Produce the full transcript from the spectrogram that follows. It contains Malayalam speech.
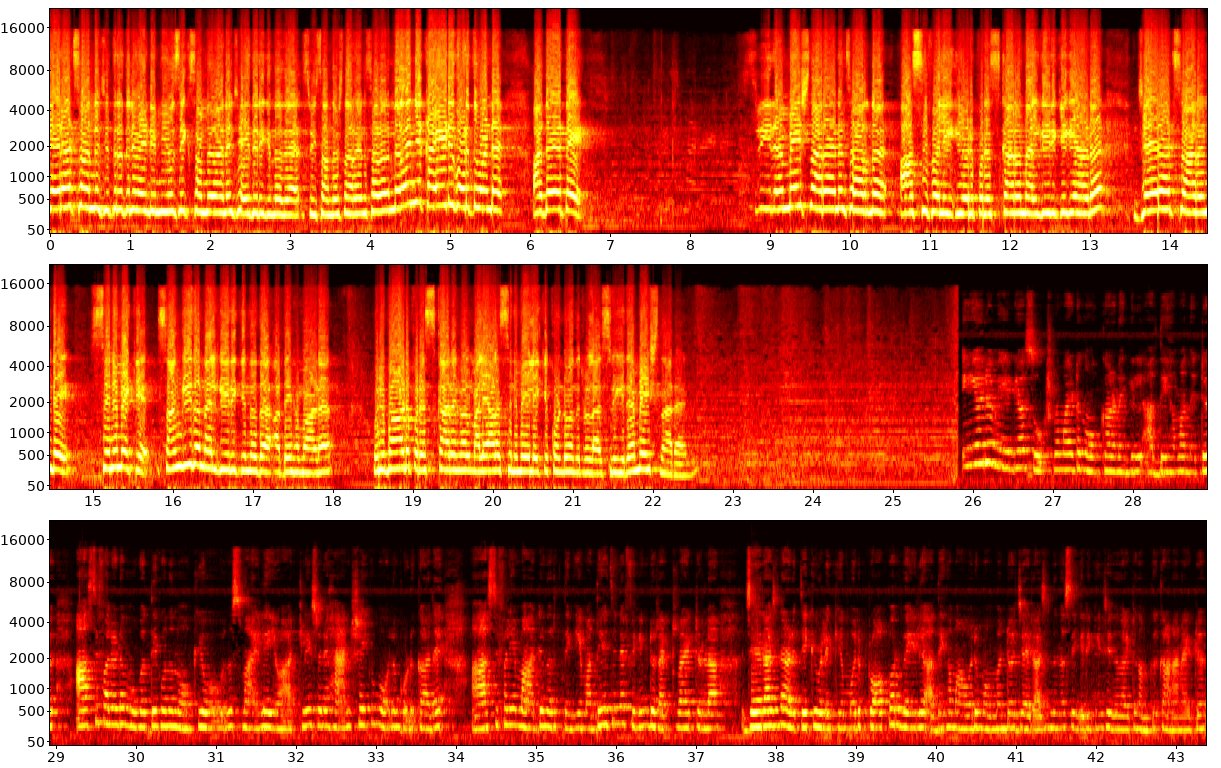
ജയരാജ് സാറിന്റെ ചിത്രത്തിന് വേണ്ടി മ്യൂസിക് സംവിധാനം ചെയ്തിരിക്കുന്നത് ശ്രീ സന്തോഷ് നാരായണൻ സാർ. നിറഞ്ഞ കൈയടി കൊടുത്തുകൊണ്ട് അദ്ദേഹത്തെ ശ്രീ രമേശ് നാരായണൻ സാറിന് ആസിഫ് അലി ഈ ഒരു പുരസ്കാരം നൽകിയിരിക്കുകയാണ്. ജയരാജ് സാറിന്റെ സിനിമയ്ക്ക് സംഗീതം നൽകിയിരിക്കുന്നത് അദ്ദേഹമാണ്. ഒരുപാട് പുരസ്കാരങ്ങൾ മലയാള സിനിമയിലേക്ക് കൊണ്ടുവന്നിട്ടുള്ള ശ്രീ രമേശ് നാരായണൻ. ഈ ഒരു വീഡിയോ സൂക്ഷ്മമായിട്ട് നോക്കുകയാണെങ്കിൽ അദ്ദേഹം വന്നിട്ട് ആസിഫ് അലിയുടെ മുഖത്തേക്ക് ഒന്ന് നോക്കിയോ ഒന്ന് സ്മൈൽ ചെയ്യോ? അറ്റ്ലീസ്റ്റ് ഒരു ഹാൻഡ് ഷേക്ക് പോലും കൊടുക്കാതെ ആസിഫ് അലിയെ മാറ്റി നിർത്തുകയും അദ്ദേഹത്തിന്റെ ഫിലിം ഡയറക്ടറായിട്ടുള്ള ജയരാജിന്റെ അടുത്തേക്ക് വിളിക്കുകയും ഒരു പ്രോപ്പർ വേയിൽ അദ്ദേഹം ആ ഒരു മൊമെന്റോ ജയരാജിൽ നിന്ന് സ്വീകരിക്കുകയും ചെയ്യുന്നതായിട്ട് നമുക്ക് കാണാനായിട്ട്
